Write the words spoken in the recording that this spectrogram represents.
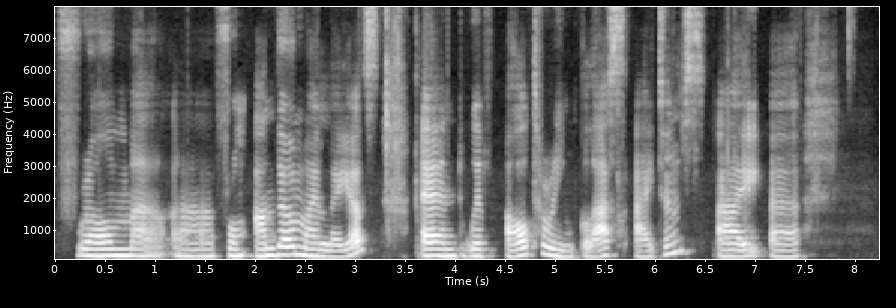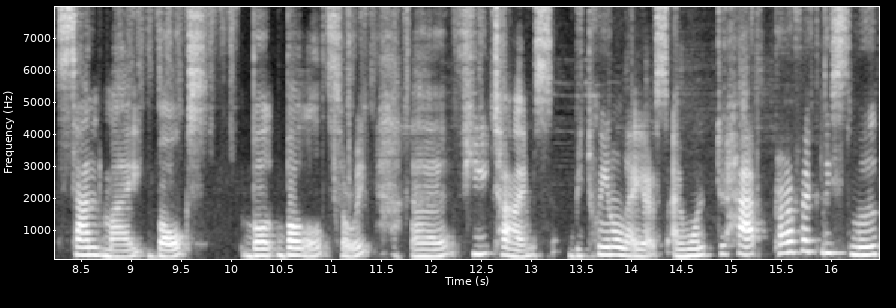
from uh, uh, from under my layers and with altering glass items I uh, sand my box bottle sorry a few times between layers. I want to have perfectly smooth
